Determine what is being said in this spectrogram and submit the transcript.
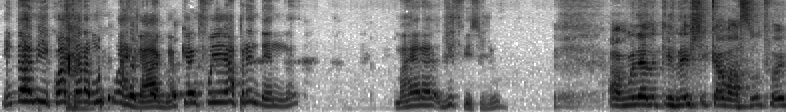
em 2004 era muito mais gago, é porque eu fui aprendendo, né? Mas era difícil, viu? A mulher não quis nem esticar o assunto, foi?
